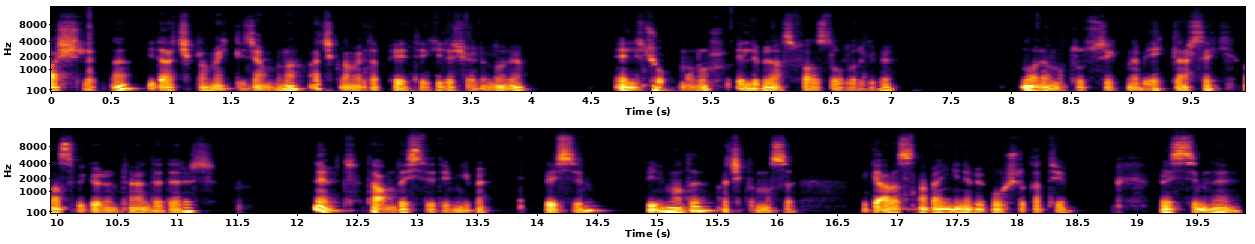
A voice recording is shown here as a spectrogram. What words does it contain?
başlığına bir de açıklama ekleyeceğim buna. Açıklamayı da pt ile şöyle Lorem. 50 çok mu olur? 50 biraz fazla olur gibi. Lorem 30 şeklinde bir eklersek nasıl bir görüntü elde ederiz? Evet tam da istediğim gibi. Resim, film adı, açıklaması. Peki arasına ben yine bir boşluk atayım. Resimle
